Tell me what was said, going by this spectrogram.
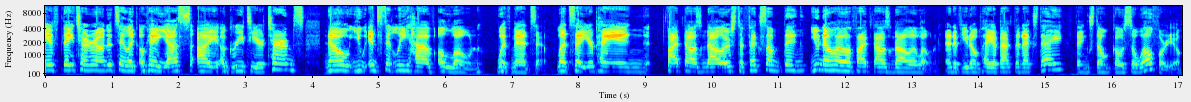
If they turn around and say, like, okay, yes, I agree to your terms, now you instantly have a loan with Mad Sam. Let's say you're paying $5,000 to fix something, you now have a $5,000 loan. And if you don't pay it back the next day, things don't go so well for you.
